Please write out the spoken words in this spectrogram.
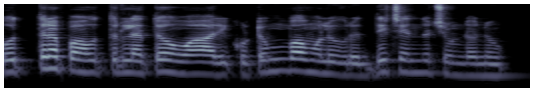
పుత్ర పౌత్రులతో వారి కుటుంబములు వృద్ధి చెందుచుండును.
